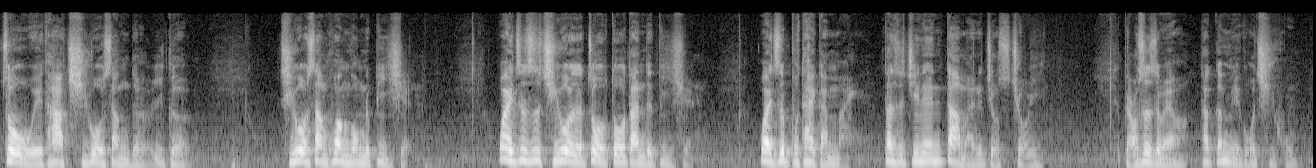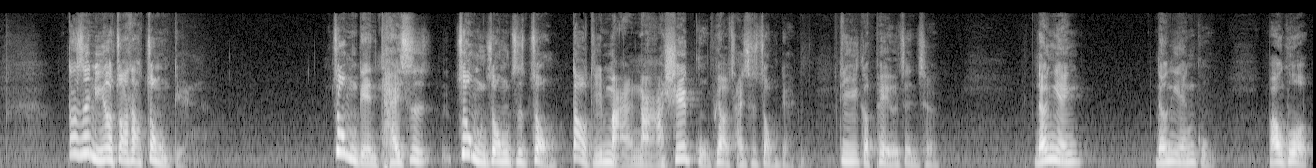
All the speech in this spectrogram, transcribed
作为它期货上的一个期货上换空的避险。外资是期货的做多单的避险，外资不太敢买，但是今天大买了九十九亿，表示怎么样？它跟美国起伏，但是你要抓到重点。重点才是重中之重，到底买哪些股票才是重点？第一个配合政策，能源、能源股，包括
